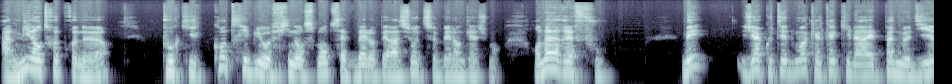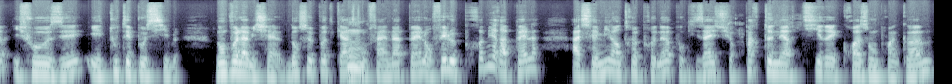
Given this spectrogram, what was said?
à 1000 entrepreneurs pour qu'ils contribuent au financement de cette belle opération et de ce bel engagement. On a un rêve fou, mais j'ai à côté de moi quelqu'un qui n'arrête pas de me dire il faut oser et tout est possible. Donc voilà, Michel, dans ce podcast, mm. on fait un appel, on fait le premier appel à ces 1000 entrepreneurs pour qu'ils aillent sur partenaire-croison.com,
